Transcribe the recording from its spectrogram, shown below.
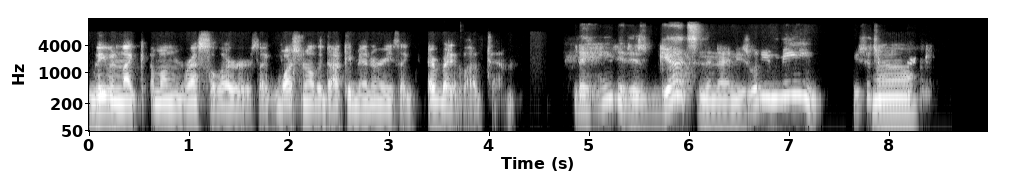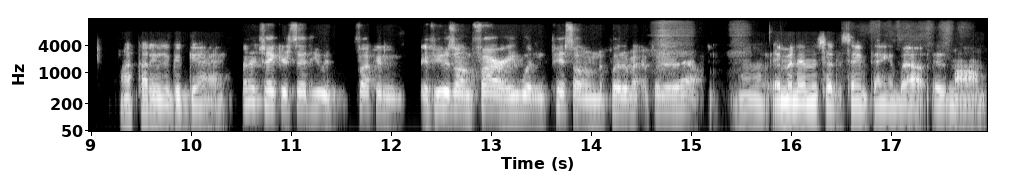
But even like among wrestlers, like watching all the documentaries, like everybody loved him. They hated his guts in the '90s. What do you mean? He's such a No. prick. I thought he was a good guy. Undertaker said he would fucking if he was on fire, he wouldn't piss on him to put him put it out. Uh, Eminem said the same thing about his mom.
